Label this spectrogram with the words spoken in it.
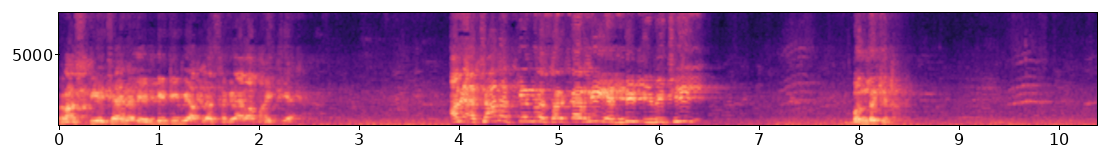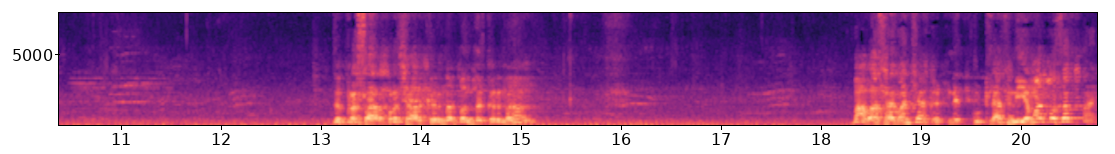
राष्ट्रीय चॅनल एनडीटीव्ही आपल्या सगळ्याला माहिती आहे. आणि अचानक केंद्र सरकारने एनडीटीव्हीची बंद केला. जर प्रसार प्रचार करणं बंद करणं बाबासाहेबांच्या घटनेत कुठल्याच नियमात बसत नाही.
